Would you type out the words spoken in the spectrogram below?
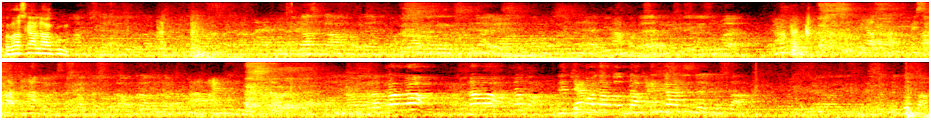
Το δάσκαλο ακού. Δεν τίποτα ταπ, τι κάνεις ρε Κωστά. Ε, Κωστά,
